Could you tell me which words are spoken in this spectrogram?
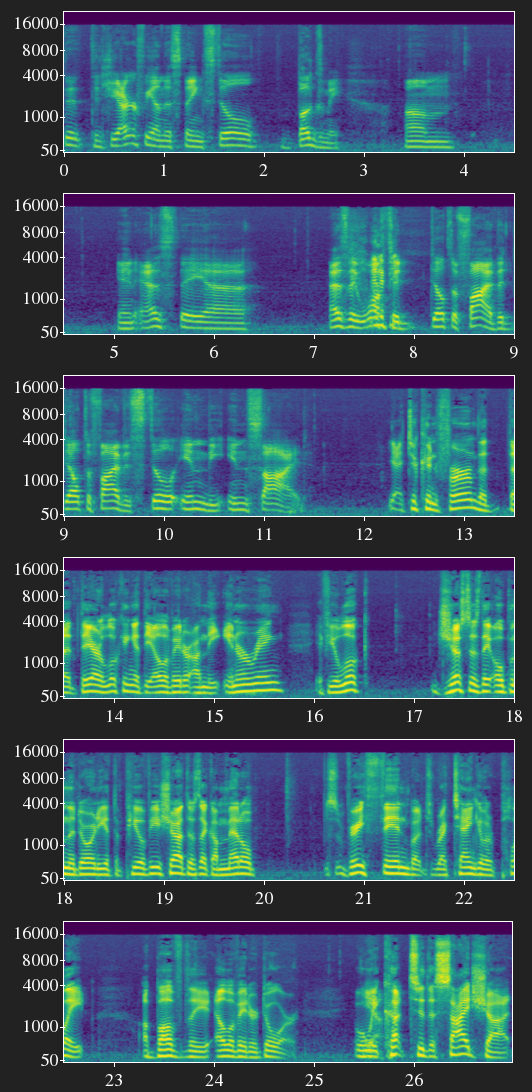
the, the geography on this thing still bugs me. Um, and as they uh, as they walk to you- Delta Five, the Delta Five is still in the inside. yeah, to confirm that that they are looking at the elevator on the inner ring. If you look just as they open the door and you get the POV shot, there's like a metal, very thin but rectangular plate above the elevator door. When we cut to the side shot,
